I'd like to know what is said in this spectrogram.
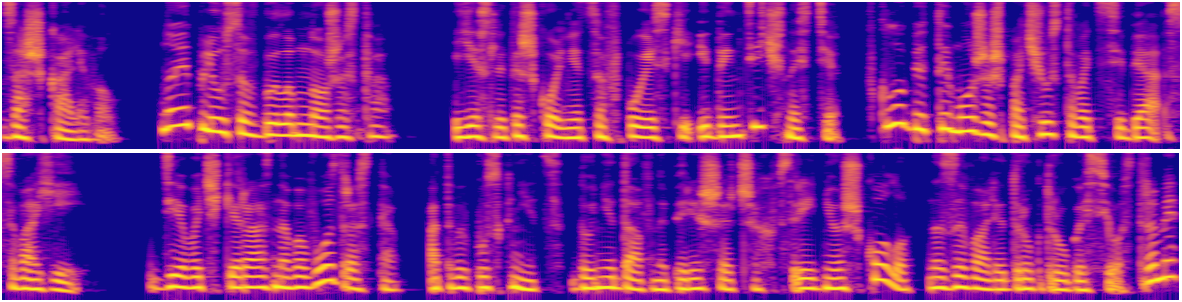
зашкаливал. Но и плюсов было множество. Если ты школьница в поиске идентичности, в клубе ты можешь почувствовать себя своей. Девочки разного возраста, от выпускниц до недавно перешедших в среднюю школу, называли друг друга сестрами,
